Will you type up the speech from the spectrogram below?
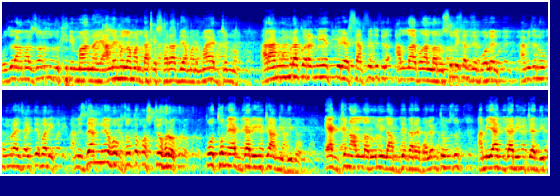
হুজুর, আমার জন্ম দুঃখিনী, মা নাই, আলেমুল আমার ডাকে সারা দিয়ে আমার মায়ের জন্য, আর আমি উমরা করার নিয়ত করে আসছি। আপনি যদি আল্লাহ এবং আল্লাহ রসুলের কাছে বলেন, আমি যেন উমরায় যাইতে পারি, আমি যেমনি হোক, যত কষ্ট হোক, প্রথমে এক গাড়ি ইটা আমি দিব। একজন আল্লাহর ওলি লাভ দিয়ে দাঁড়ায় বলেন তো, হুজুর, আমি এক গাড়ি ইটা দিব।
